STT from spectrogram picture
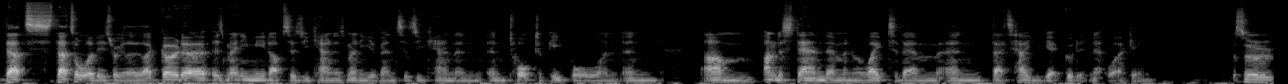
that's that's all it is really. Like go to as many meetups as you can, as many events as you can, and and talk to people and and um, understand them and relate to them, and that's how you get good at networking. So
